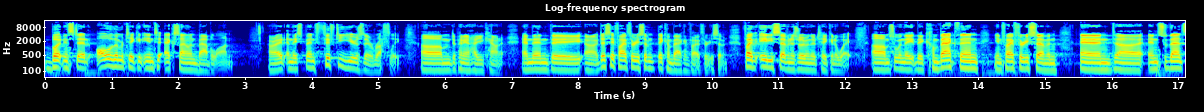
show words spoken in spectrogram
but instead, all of them are taken into exile in Babylon. All right, and they spend 50 years there roughly, um, depending on how you count it. And then they, uh, did I say 537? They come back in 537. 587 is really when they're taken away. Um, so when they, they come back then in 537, and uh, and so that's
